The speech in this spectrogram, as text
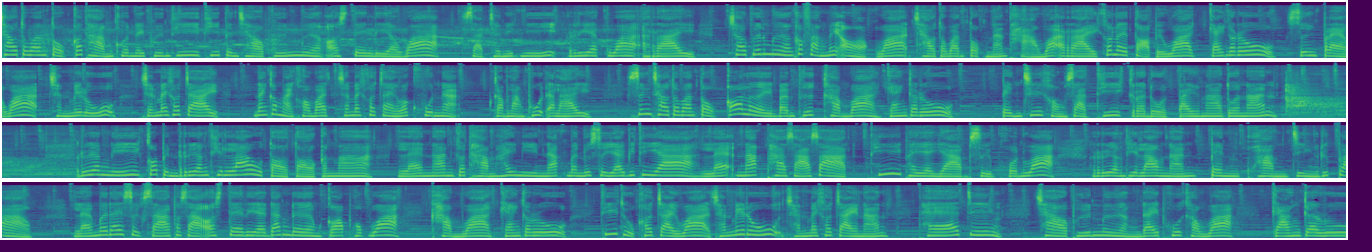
ชาวตะวันตกก็ถามคนในพื้นที่ที่เป็นชาวพื้นเมืองออสเตรเลียว่า สัตว์ชนิดนี้เรียกว่าอะไร ชาวพื้นเมืองก็ฟังไม่ออกว่าชาวตะวันตกนั้นถามว่าอะไรก็เลยตอบไปว่าแกงกรูซึ่งแปลว่า ฉันไม่รู้ ฉันไม่เข้าใจ นั่นก็หมายความว่าฉันไม่เข้าใจว่าคุณน่ะกำลังพูดอะไร ซึ่งชาวตะวันตกก็เลยบันทึกคำว่า แกงกรูเป็นชื่อของสัตว์ที่กระโดดไปมาตัวนั้น เรื่องนี้ก็เป็นเรื่องที่เล่าต่อๆกันมา และนั่นก็ทำให้มีนักมนุษยวิทยาและนักภาษาศาสตร์ ที่พยายามสืบค้นว่า เรื่องที่เล่านั้นเป็นความจริงหรือเปล่า และเมื่อได้ศึกษาภาษาออสเตรเลียดั้งเดิมก็พบว่าคำว่าแคนการูที่ถูกเข้าใจว่าฉันไม่รู้ ฉันไม่เข้าใจนั้น แท้จริง ชาวพื้นเมืองได้พูดคำว่ากังการู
